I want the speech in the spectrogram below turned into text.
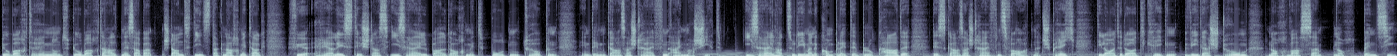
Beobachterinnen und Beobachter halten es aber Stand Dienstagnachmittag für realistisch, dass Israel bald auch mit Bodentruppen in den Gazastreifen einmarschiert. Israel hat zudem eine komplette Blockade des Gazastreifens verordnet, sprich die Leute dort kriegen weder Strom noch Wasser noch Benzin.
